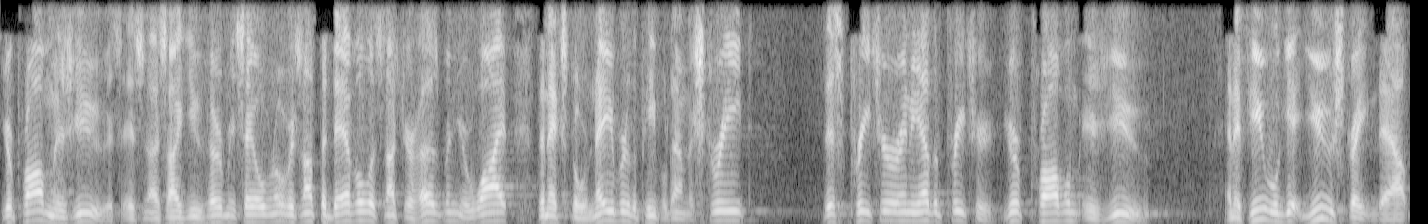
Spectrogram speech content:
Your problem is you. It's, it's, it's like you heard me say over and over. It's not the devil. It's not your husband, your wife, the next door neighbor, the people down the street, this preacher or any other preacher. Your problem is you. And if you will get you straightened out,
